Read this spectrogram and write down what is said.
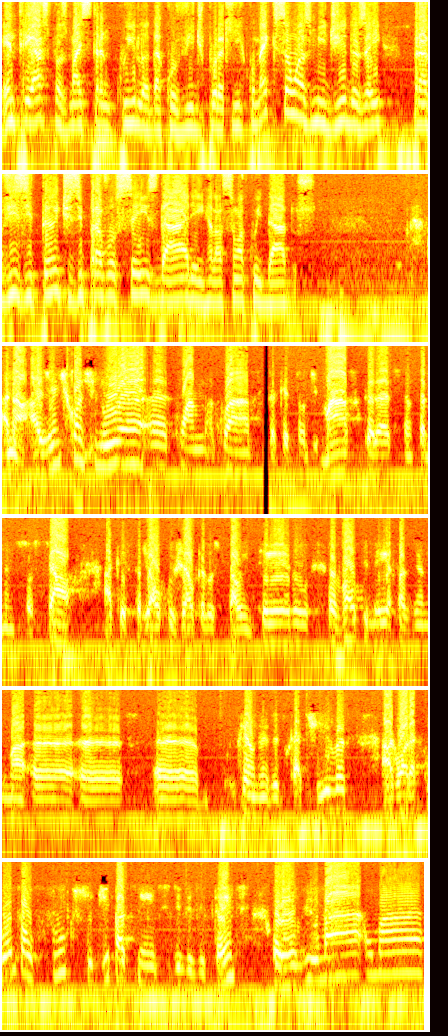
entre aspas, mais tranquila da Covid por aqui? Como é que são as medidas aí para visitantes e para vocês da área em relação a cuidados? Ah, não, a gente continua uh, com, a, com a, questão de máscara, distanciamento social, a questão de álcool gel pelo hospital inteiro, volta e meia fazendo uma, uh, reuniões educativas. Agora, quanto ao fluxo de pacientes e de visitantes, houve uma, uma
